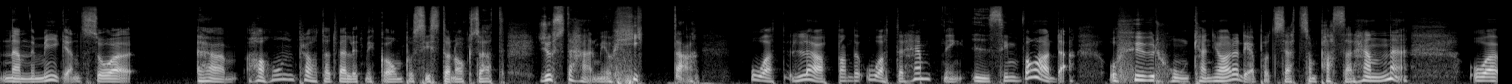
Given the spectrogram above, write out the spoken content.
nämner Megan så äh, har hon pratat väldigt mycket om på sistone också att just det här med att hitta åt, löpande återhämtning i sin vardag och hur hon kan göra det på ett sätt som passar henne. Och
